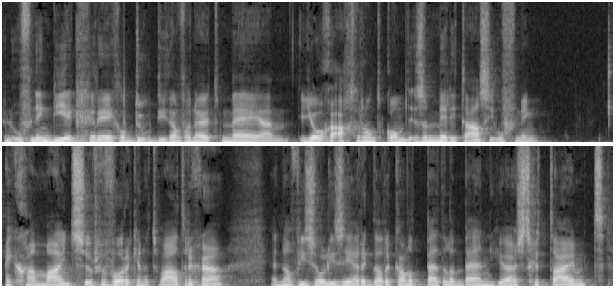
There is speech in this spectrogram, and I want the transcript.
een oefening die ik geregeld doe, die dan vanuit mijn um, yoga-achtergrond komt, is een meditatieoefening. Ik ga mindsurfen voor ik in het water ga. En dan visualiseer ik dat ik aan het peddelen ben, juist getimed.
